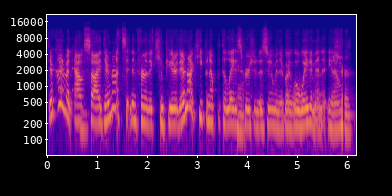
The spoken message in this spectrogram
they're kind of an hmm. outside. They're not sitting in front of the computer. They're not keeping up with the latest Yeah. version of Zoom, and they're going, "Well, wait a minute," you know. Sure.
